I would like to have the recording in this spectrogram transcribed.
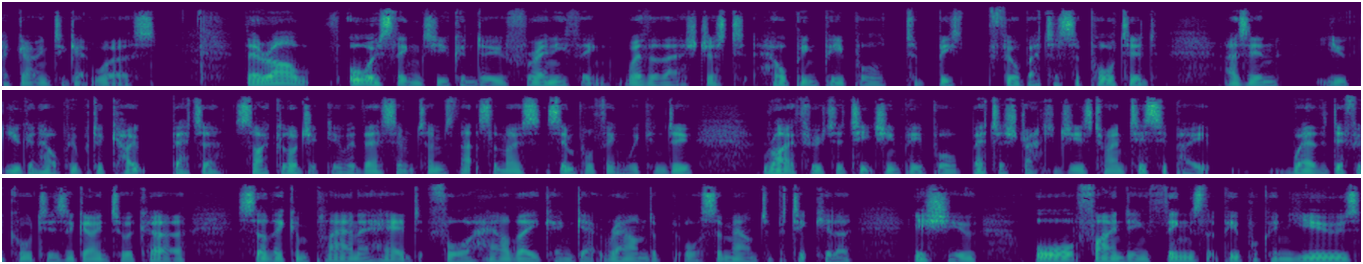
are going to get worse. There are always things you can do for anything, whether that's just helping people to be feel better supported, as in you you can help people to cope better psychologically with their symptoms. That's the most simple thing we can do, right through to teaching people better strategies to anticipate where the difficulties are going to occur so they can plan ahead for how they can get round or surmount a particular issue or finding things that people can use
